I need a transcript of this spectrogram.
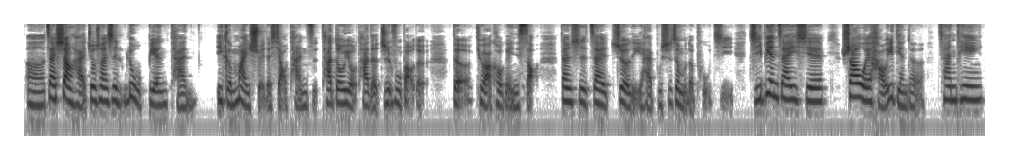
呃，在上海，就算是路边摊一个卖水的小摊子，它都有它的支付宝的的 Q R code 给你扫。但是在这里还不是这么的普及，即便在一些稍微好一点的餐厅，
